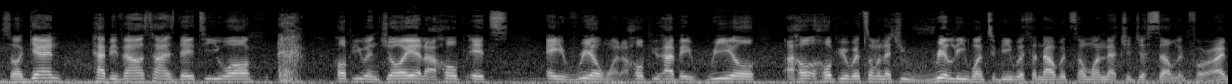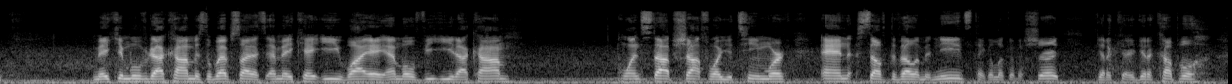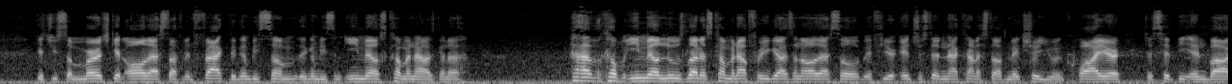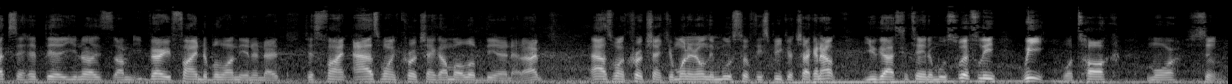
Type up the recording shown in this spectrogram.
So again, happy Valentine's Day to you all. hope you enjoy it. I hope it's a real one. I hope you have a real, I ho- hope you're with someone that you really want to be with and not with someone that you're just selling for, all right? MakeYaMove.com is the website. That's M A K E Y A M O V E.com. One stop shop for all your teamwork and self development needs. Take a look at the shirt, get a, get a couple, get you some merch, get all that stuff. In fact, there's gonna be some, there's gonna be some emails coming out. It's gonna have a couple email newsletters coming out for you guys and all that. So if you're interested in that kind of stuff, make sure you inquire. Just hit the inbox and hit the, you know, I'm um, very findable on the internet. Just find Aswan Crookshank. I'm all over the internet, all right? Aswan Crookshank, your one and only Move Swiftly speaker checking out. You guys continue to move swiftly. We will talk more soon.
